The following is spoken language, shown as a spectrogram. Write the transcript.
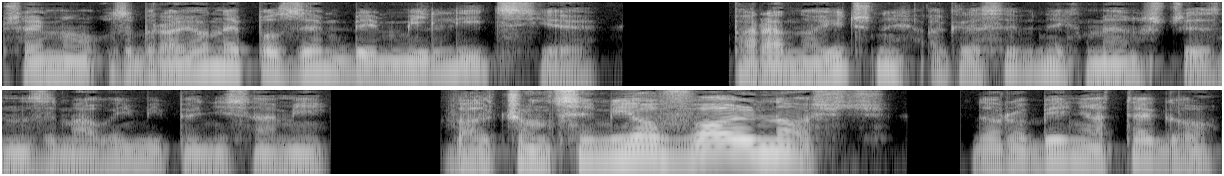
przejmą uzbrojone po zęby milicje paranoicznych, agresywnych mężczyzn z małymi penisami, walczącymi o wolność do robienia tego,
